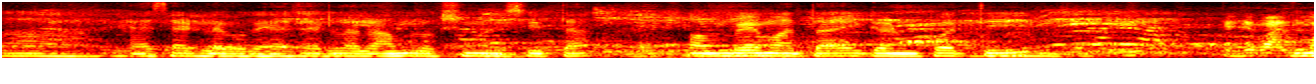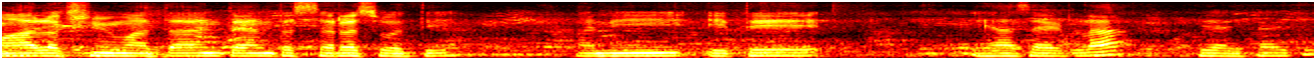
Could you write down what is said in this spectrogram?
हा ह्या साईडला बघा ह्या साईडला राम लक्ष्मण सीता अंबे माता आहे गणपती महालक्ष्मी माता आणि त्यानंतर सरस्वती. आणि इथे ह्या साईडला हे आहे काय ते?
